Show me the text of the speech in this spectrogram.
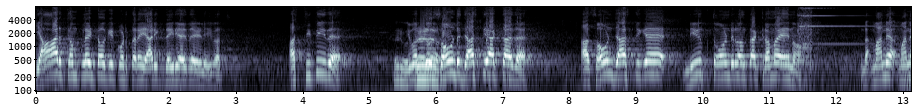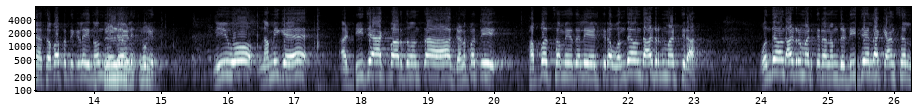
ಯಾರು ಕಂಪ್ಲೇಂಟ್ ಹೋಗಿ ಕೊಡ್ತಾರೆ ಯಾರಿಗೆ ಧೈರ್ಯ ಇದೆ ಹೇಳಿ ಇವತ್ತು. ಆ ಸ್ಥಿತಿ ಇದೆ. ಇವತ್ತು ಸೌಂಡ್ ಜಾಸ್ತಿ ಆಗ್ತಾ ಇದೆ. ಆ ಸೌಂಡ್ ಜಾಸ್ತಿಗೆ ನೀವು ತಗೊಂಡಿರುವಂತ ಕ್ರಮ ಏನು? ಮಾನ್ಯ ಮಾನ್ಯ ಸಭಾಪತಿಗಳೇ ಇನ್ನೊಂದು ವಿಷಯ ಹೇಳಿ, ಮುಗಿತು. ನೀವು ನಮಗೆ ಡಿ ಜೆ ಹಾಕ್ಬಾರ್ದು ಅಂತ ಗಣಪತಿ ಹಬ್ಬದ ಸಮಯದಲ್ಲಿ ಹೇಳ್ತೀರಾ? ಒಂದೇ ಒಂದು ಆರ್ಡರ್ ಮಾಡ್ತೀರಾ? ಒಂದೇ ಒಂದು ಆರ್ಡರ್ ಮಾಡ್ತೀರಾ? ನಮ್ದು ಡಿ ಜೆ ಎಲ್ಲ ಕ್ಯಾನ್ಸಲ್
